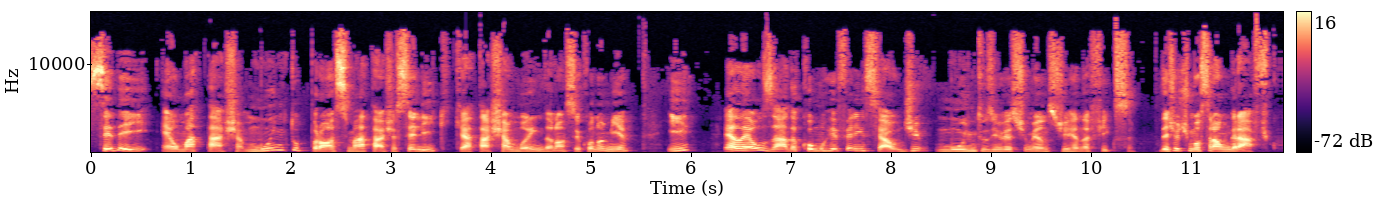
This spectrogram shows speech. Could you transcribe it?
CDI é uma taxa muito próxima à taxa Selic, que é a taxa mãe da nossa economia, e ela é usada como referencial de muitos investimentos de renda fixa. Deixa eu te mostrar um gráfico.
